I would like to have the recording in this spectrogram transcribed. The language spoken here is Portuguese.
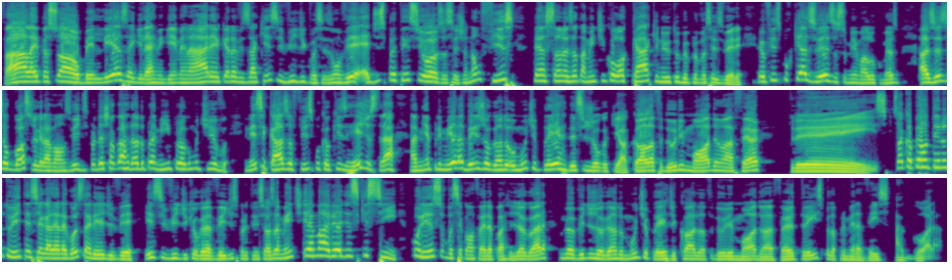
Fala aí pessoal, beleza? Guilherme Gamer na área. Eu quero avisar que esse vídeo que vocês vão ver é despretensioso, ou seja, não fiz pensando exatamente em colocar aqui no YouTube pra vocês verem. Eu fiz porque às vezes eu sou meio maluco mesmo, às vezes eu gosto de gravar uns vídeos pra deixar guardado pra mim por algum motivo. E nesse caso eu fiz porque eu quis registrar a minha primeira vez jogando o multiplayer desse jogo aqui, ó, Call of Duty Modern Warfare 3. Só que eu perguntei no Twitter se a galera gostaria de ver esse vídeo que eu gravei despretensiosamente e a maioria disse que sim. Por isso, você confere a partir de agora o meu vídeo jogando multiplayer de Call of Duty Modern Warfare 3 pela primeira vez agora.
